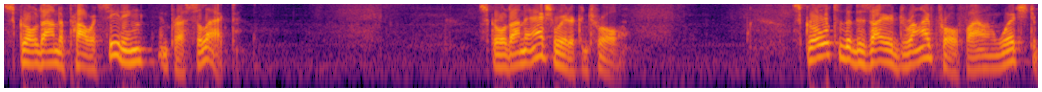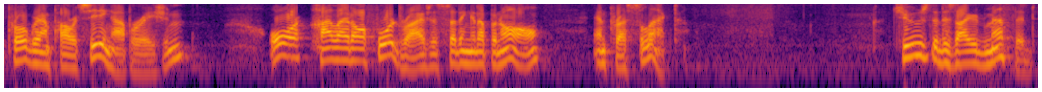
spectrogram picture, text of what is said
Scroll down to Powered Seating and press Select. Scroll down to Actuator Control. Scroll to the desired drive profile in which to program powered seating operation, or highlight all four drives as setting it up in all, and press Select. Choose the desired method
